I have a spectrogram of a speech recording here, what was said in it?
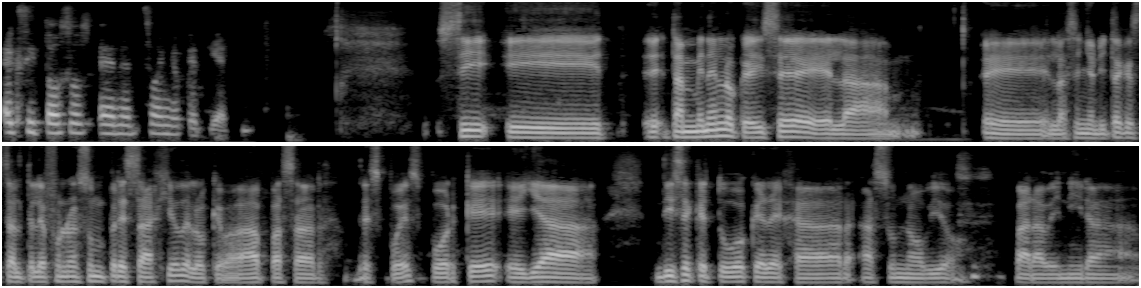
exitosos en el sueño que tienen. Sí, y eh, también en lo que dice la, eh, la señorita que está al teléfono es un presagio de lo que va a pasar después, porque ella dice que tuvo que dejar a su novio para venir a,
